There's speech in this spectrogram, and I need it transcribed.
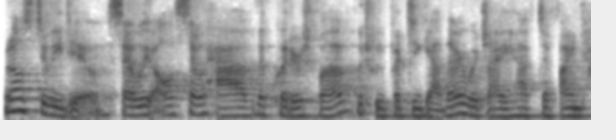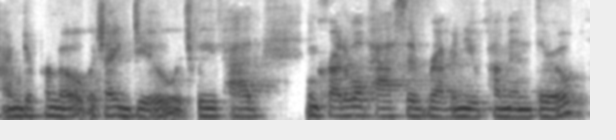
What else do we do? So we also have the Quitters Club, which we put together, which I have to find time to promote, which I do, which we've had incredible passive revenue come in through.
